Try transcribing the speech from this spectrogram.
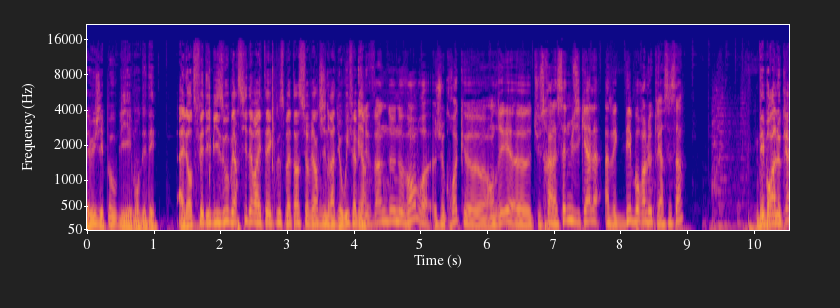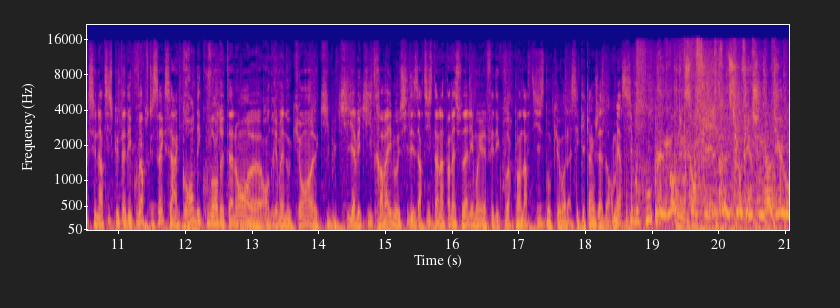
T'as vu, j'ai pas oublié mon Dédé. Allez, on te fait des bisous. Merci d'avoir été avec nous ce matin sur Virgin Radio. Oui, Et Fabien. le 22 novembre, je crois que André, euh, tu seras à la scène musicale avec Déborah Leclerc, c'est ça? Déborah Leclerc, c'est une artiste que tu as découvert parce que c'est vrai que c'est un grand découvreur de talent, euh, André Manoukian, euh, qui, qui, avec qui il travaille, mais aussi des artistes à l'international. Et moi, il m'a fait découvrir plein d'artistes. Donc euh, voilà, c'est quelqu'un que j'adore. Merci beaucoup. Le Morning Sans Filtre sur Virgin Radio.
